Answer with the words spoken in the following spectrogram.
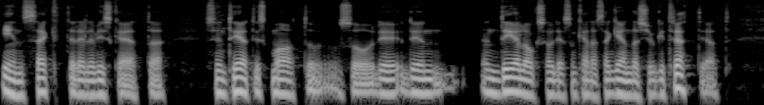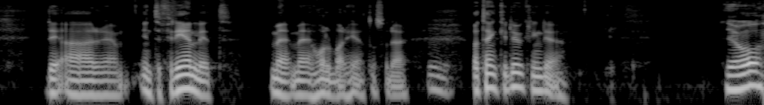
insekter eller vi ska äta syntetisk mat och, och så. Det, det är en, en, del också av det som kallas Agenda 2030. Att det är eh, inte förenligt med, med hållbarhet och sådär. Mm. Vad tänker du kring det? Ja,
